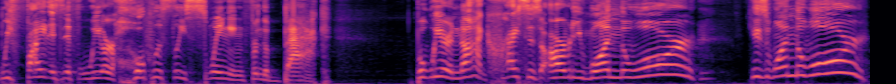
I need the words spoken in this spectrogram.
We fight as if we are hopelessly swinging from the back. But we are not. Christ has already won the war. He's won the war.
